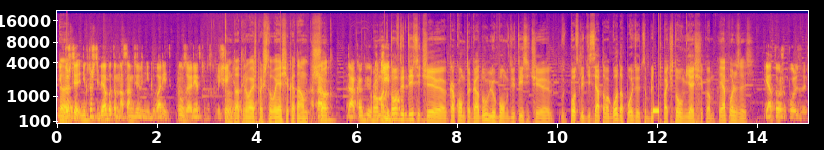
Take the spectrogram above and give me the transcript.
Никто, Да. ж тебе, никто ж тебе об этом на самом деле не говорит. Ну, за редким Ну, исключением. ты открываешь почтовый ящик, а там А счет. там- Да, как, Рома, какие- кто в 2000 каком-то году, любом 2000, после 10 года пользуется, блядь, почтовым ящиком? Я пользуюсь. я тоже пользуюсь.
